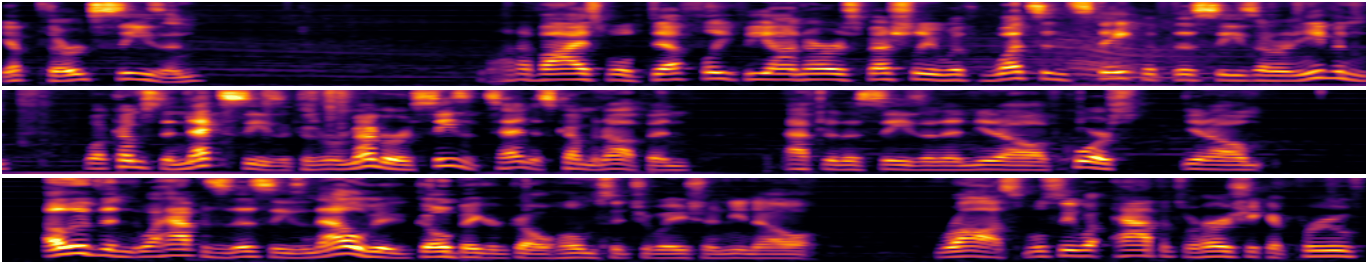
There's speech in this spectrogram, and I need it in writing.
Yep, third season. A lot of eyes will definitely be on her, especially with what's in stake with this season, and even what comes to next season. Because remember, season 10 is coming up and after this season. And, you know, of course, you know, other than what happens this season, that will be a go big or go home situation. You know, Ross, we'll see what happens with her. She can prove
